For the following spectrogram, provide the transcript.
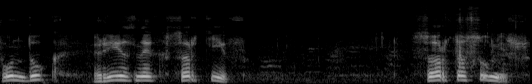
Фундук різних сортів. Сортосуміш.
